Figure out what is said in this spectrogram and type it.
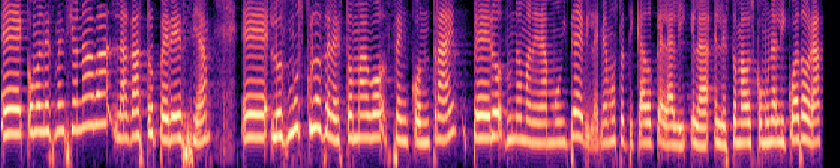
Eh, como les mencionaba, la gastroperesia, eh, los músculos del estómago se contraen, pero de una manera muy débil. Habíamos platicado que el estómago es como una licuadora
